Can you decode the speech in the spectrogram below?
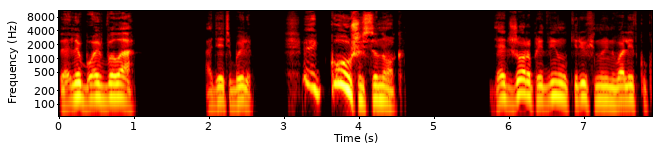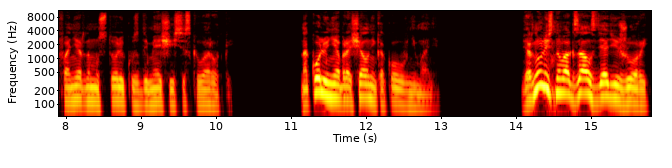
Любовь была. А дети были? Эй, кушай, сынок. Дядь Жора придвинул Кирюхину инвалидку к фанерному столику с дымящейся сковородкой. На Колю не обращал никакого внимания. Вернулись на вокзал с дядей Жорой.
